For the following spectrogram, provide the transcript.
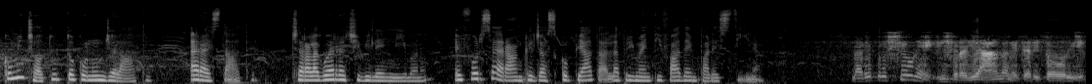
Cominciò tutto con un gelato. Era estate, c'era la guerra civile in Libano e forse era anche già scoppiata la prima intifada in Palestina. La repressione israeliana nei territori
